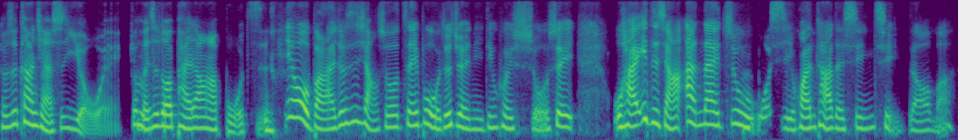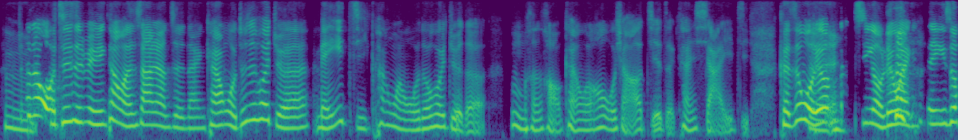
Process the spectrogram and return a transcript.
可是看起来是有哎、就每次都会拍到他脖子。因为我本来就是想说这一部，我就觉得你一定会说，所以我还一直想要按耐住我喜欢他的心情，你知道吗？嗯就是我其实明明看完《杀良者难堪》，我就是会觉得每一集看完我都会觉得嗯很好看，然后我想要接着看下一集。可是我又心有另外一个声音说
